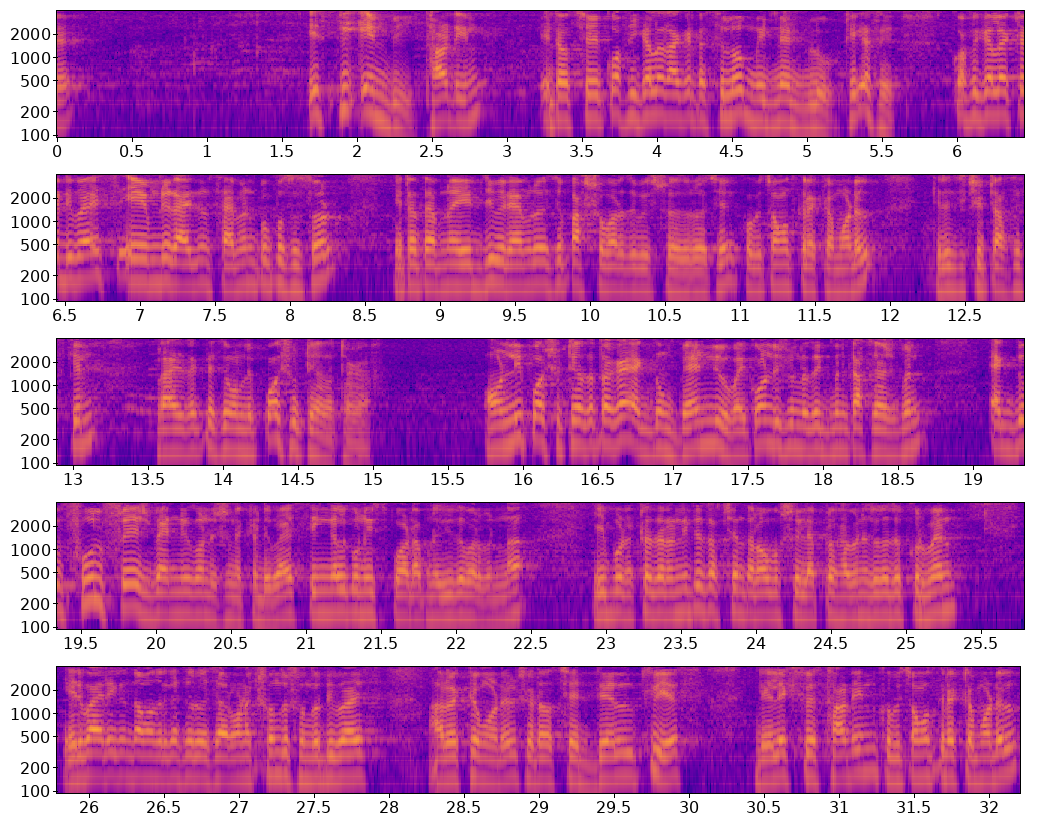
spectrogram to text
এসপি এনবি থার্টিন এটা হচ্ছে কফি কালার আগেটা ছিল মিড নাইট ব্লু ঠিক আছে? কফি কালার একটা device AMD Ryzen seven pro processor এটাতে আপনার এইট জিবি র্যাম রয়েছে, পাঁচশো বারো জিবি স্টোরেজ রয়েছে, খুবই চমৎকার একটা model three sixty touch screen price রাখতেছে অনলি পঁয়ষট্টি হাজার টাকা। অনলি পঁয়ষট্টি হাজার টাকা একদম ব্র্যান্ড নিউ ভাই কন্ডিশনটা দেখবেন, কাছে আসবেন। একদম full fresh brand new condition একটা ডিভাইস সিঙ্গেল কোনো স্পট আপনি দিতে পারবেন না। এই প্রোডাক্টটা যারা নিতে চাচ্ছেন, তারা অবশ্যই ল্যাপটপ হ্যাভেনে যোগাযোগ করবেন। এর বাইরে কিন্তু আমাদের কাছে রয়েছে আর অনেক সুন্দর সুন্দর ডিভাইস আরও একটা মডেল সেটা হচ্ছে Dell PS Dell express thirteen খুবই চমৎকার একটা মডেল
